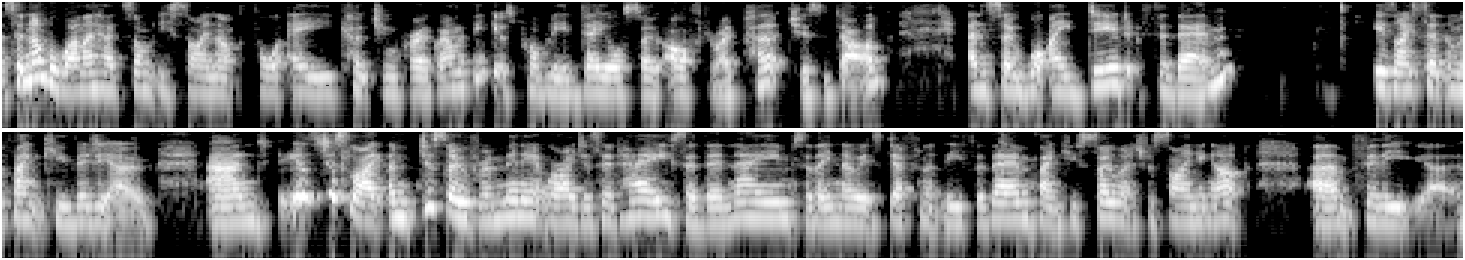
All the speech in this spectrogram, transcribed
so number one, I had somebody sign up for a coaching program. I think it was probably a day or so after I purchased Dubb. And so what I did for them is I sent them a thank you video. And it's just like um, just over a minute where I just said, hey, said their name so they know it's definitely for them. Thank you so much for signing up um, for the uh,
